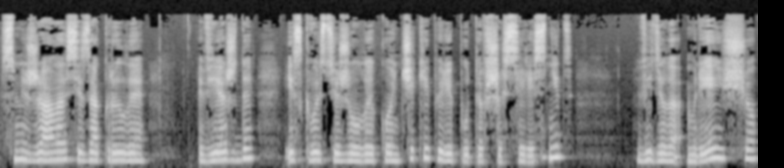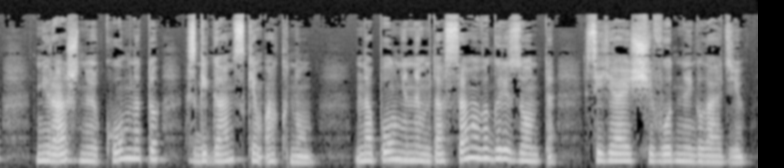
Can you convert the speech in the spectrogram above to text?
смежалась и закрыла вежды, и сквозь тяжелые кончики перепутавшихся ресниц видела мреющую миражную комнату с гигантским окном, наполненным до самого горизонта, сияющей водной гладью —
